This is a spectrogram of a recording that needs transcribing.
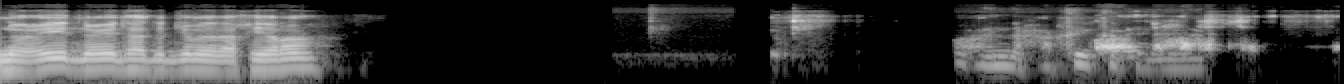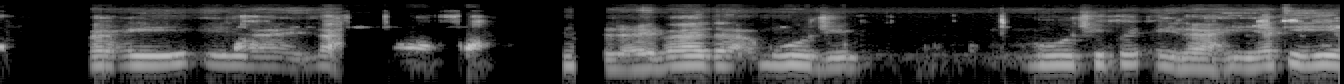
نعيد نعيد هذه الجملة الأخيرة. وأن حقيقة الإله ينبغي إلا له العبادة موجب موجب إلهيته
